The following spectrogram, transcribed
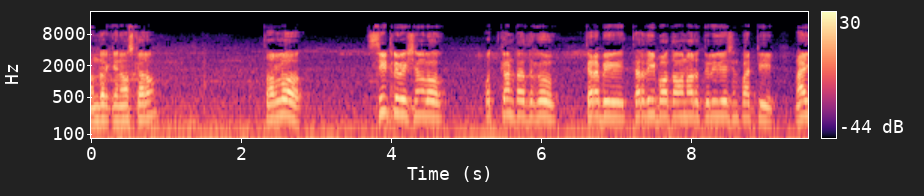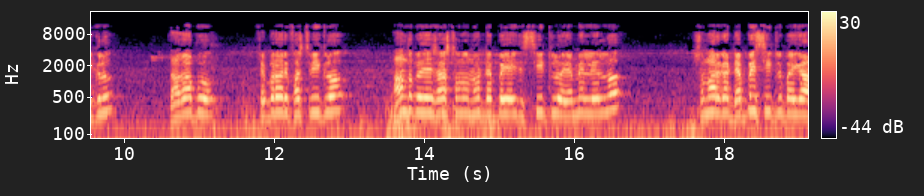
అందరికీ నమస్కారం. త్వరలో సీట్ల విషయంలో ఉత్కంఠతకు తెరబి తెరదీయబోతా ఉన్నారు తెలుగుదేశం పార్టీ నాయకులు. దాదాపు ఫిబ్రవరి ఫస్ట్ వీక్లో ఆంధ్రప్రదేశ్ రాష్ట్రంలో నూట డెబ్బై ఐదు సీట్లు ఎమ్మెల్యేల్లో సుమారుగా డెబ్బై సీట్లు పైగా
